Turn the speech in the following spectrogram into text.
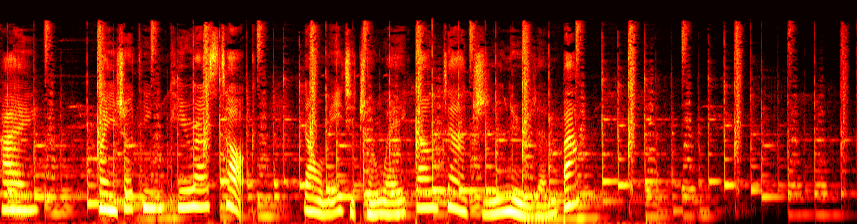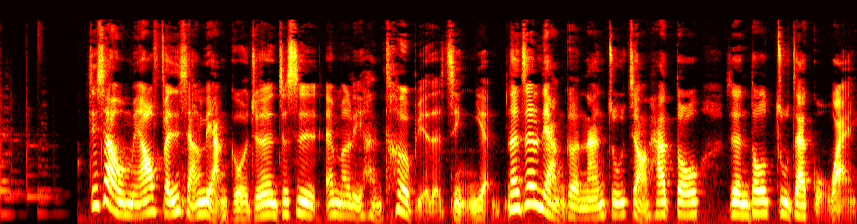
嗨，欢迎收听 Kira's Talk，让我们一起成为高价值女人吧。接下来我们要分享两个，我觉得就是 Emily 很特别的经验。那这两个男主角他都人都住在国外。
